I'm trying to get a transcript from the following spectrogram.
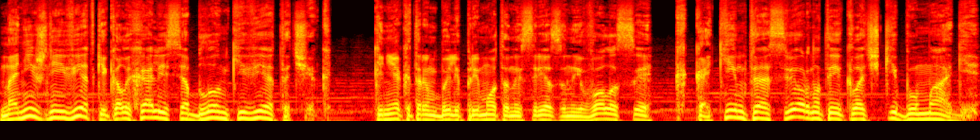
На нижней ветке колыхались обломки веточек. К некоторым были примотаны срезанные волосы, к каким-то свернутые клочки бумаги.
